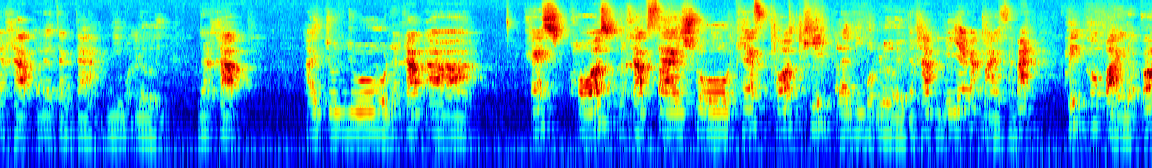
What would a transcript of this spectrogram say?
นะครับ อะไรต่างๆ มีหมดเลยนะครับไอจุนยูนะครับอ่าแคสคอสนะครับไซโชแคสคอสคิดอะไรมีหมดเลยนะครับมีเยอะแยะมากมายสามารถคลิกเข้าไปแล้วก็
